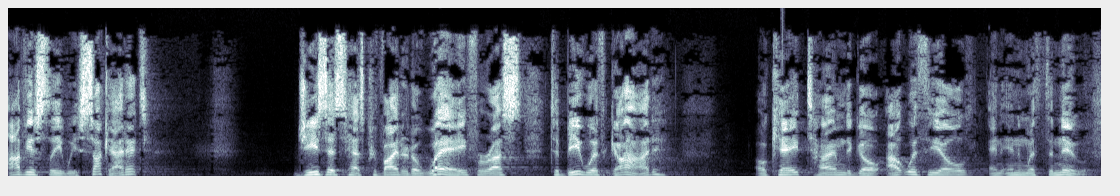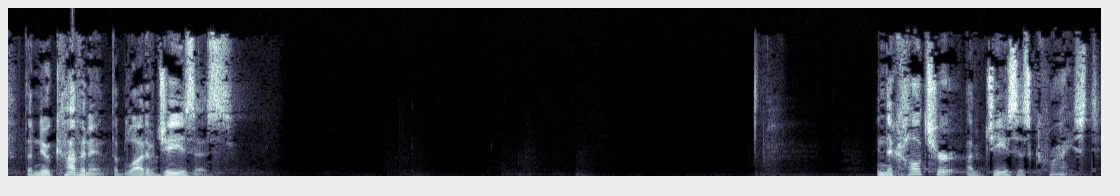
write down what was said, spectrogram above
Obviously, we suck at it. Jesus has provided a way for us to be with God. Okay, time to go out with the old and in with the new. The new covenant, the blood of Jesus. In the culture of Jesus Christ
